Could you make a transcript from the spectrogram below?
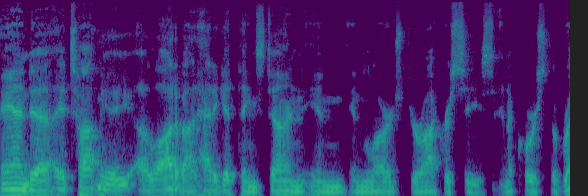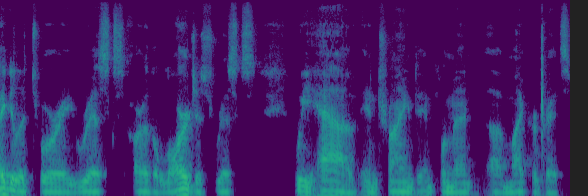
and uh, it taught me a lot about how to get things done in in large bureaucracies and of course the regulatory risks are the largest risks we have in trying to implement uh, microgrids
